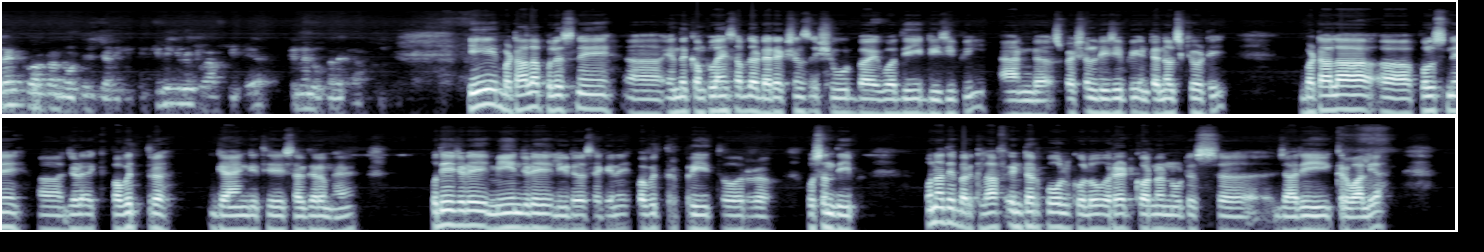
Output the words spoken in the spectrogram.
Red corner notice ਜਾਰੀ ਕੀਤੇ। ਕਿਹਦੇ ਕਿਹਦੇ ਖਿਲਾਫ ਕੀਤੇ ਆ? ਕਿੰਨੇ ਲੋਕਾਂ ਦੇ ਖਿਲਾਫ ਇਹ ਬਟਾਲਾ ਪੁਲਿਸ ਨੇ in the compliance of the directions issued by ਵਰਦੀ DGP and special DGP internal security Batala police ਨੇ ਜਿਹੜਾ ਇੱਕ ਪਵਿੱਤਰ ਗੈਂਗ ਇਥੇ ਸਰਗਰਮ ਹੈ। ਉਹਦੇ ਜਿਹੜੇ ਮੇਨ ਜਿਹੜੇ ਲੀਡਰਸ ਹੈਗੇ ਨੇ, ਪਵਿੱਤਰ ਪ੍ਰੀਤ ਔਰ ਹੁਸਨਦੀਪ, ਉਹਨਾਂ ਦੇ ਬਰਖਲਾਫ ਇੰਟਰਪੋਲ ਕੋਲੋਂ ਰੈੱਡ ਕਾਰਨਰ ਨੋਟਿਸ ਜਾਰੀ ਕਰਵਾ ਲਿਆ।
